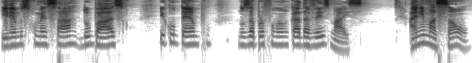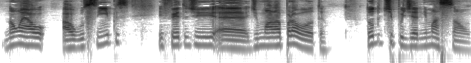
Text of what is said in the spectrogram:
Iremos começar do básico e com o tempo nos aprofundando cada vez mais. A animação não é algo simples e feito de, é, de uma hora para outra. Todo tipo de animação,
